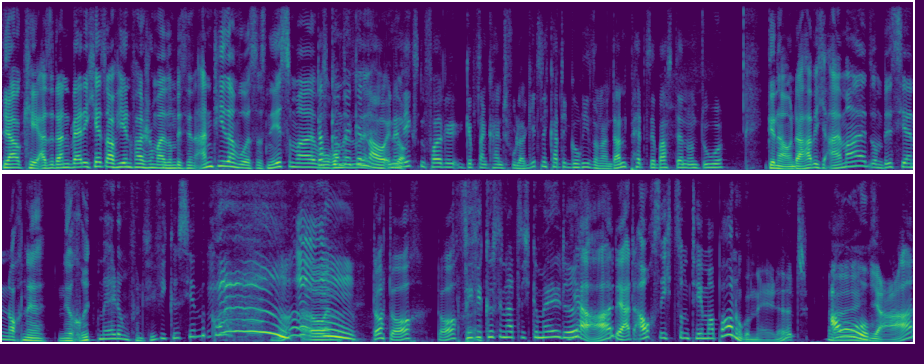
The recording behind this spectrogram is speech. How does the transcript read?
Ja, okay, also dann werde ich jetzt auf jeden Fall schon mal so ein bisschen anteasern. Wo ist das nächste Mal? Das können wir ist- genau. In der so. nächsten Folge gibt es dann keinen Schwuler geht's nicht Kategorie, sondern dann Pet, Sebastian und du. Genau, und da habe ich einmal so ein bisschen noch eine, eine Rückmeldung von Fifi Küsschen bekommen. Ja, und doch, doch, doch. Fifi Küssin hat sich gemeldet. Ja, der hat auch sich zum Thema Porno gemeldet. Auch? Äh, ja.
